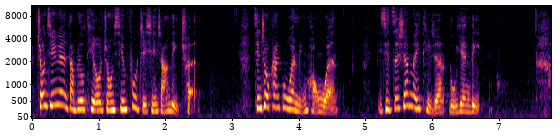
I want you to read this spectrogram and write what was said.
中经院 WTO 中心副执行长李纯，金周刊顾问林宏文，以及资深媒体人卢艳丽。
